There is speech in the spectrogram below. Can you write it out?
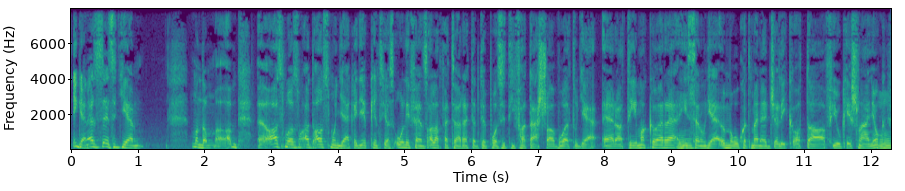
Igen, ez, ez egy ilyen, mondom, azt, az- azt mondják egyébként, hogy az OnlyFans alapvetően rettentő pozitív hatással volt ugye erre a témakörre, uh-huh. hiszen ugye önmagukat menedzselik ott a fiúk és lányok, uh-huh.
